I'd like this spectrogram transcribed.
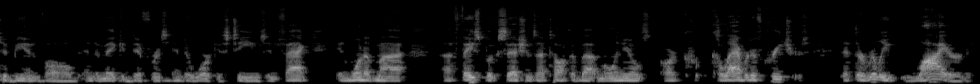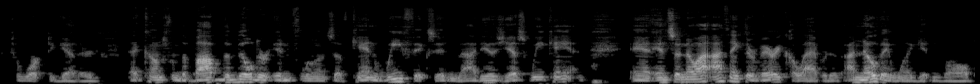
to be involved and to make a difference and to work as teams. In fact, in one of my uh, Facebook sessions, I talk about millennials are c- collaborative creatures, that they're really wired to work together. That comes from the Bob the Builder influence of can we fix it? And the idea is yes, we can. And, and so, no, I, I think they're very collaborative. I know they want to get involved.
